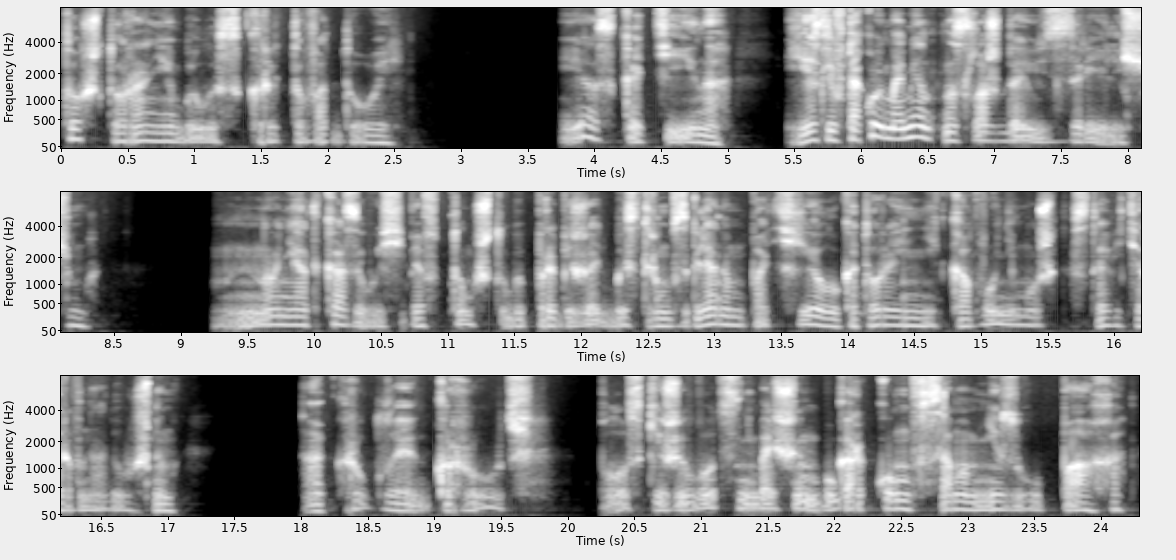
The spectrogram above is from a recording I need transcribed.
то, что ранее было скрыто водой. Я скотина, если в такой момент наслаждаюсь зрелищем. Но не отказываю себя в том, чтобы пробежать быстрым взглядом по телу, которое никого не может оставить равнодушным. Округлая грудь, плоский живот с небольшим бугорком в самом низу у паха —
